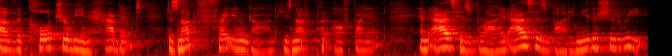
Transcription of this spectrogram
of the culture we inhabit does not frighten God. He's not put off by it. And as his bride, as his body, neither should we.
